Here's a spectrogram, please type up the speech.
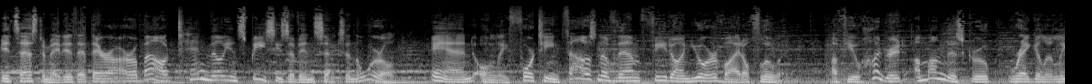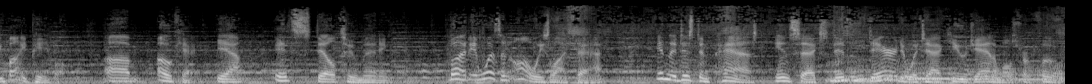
It's estimated that there are about 10 million species of insects in the world, and only 14,000 of them feed on your vital fluid. A few hundred among this group regularly bite people. Um, okay, yeah, it's still too many. But it wasn't always like that. In the distant past, insects didn't dare to attack huge animals for food.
